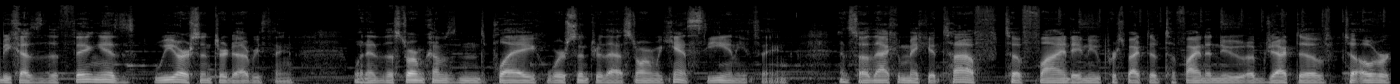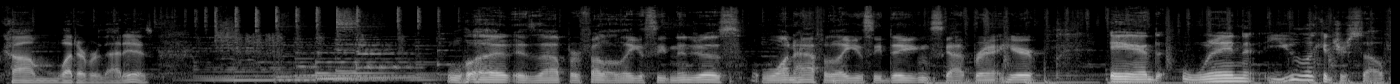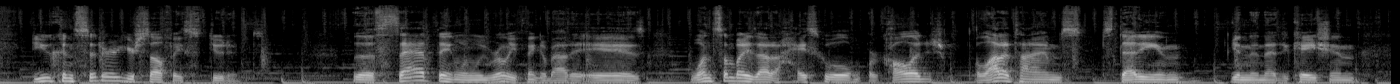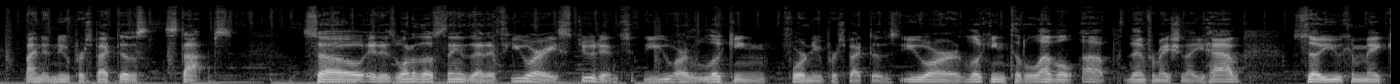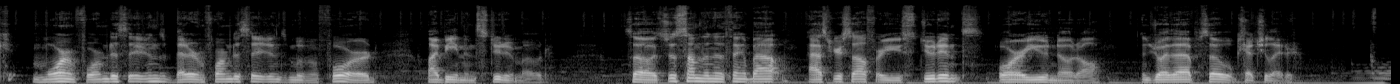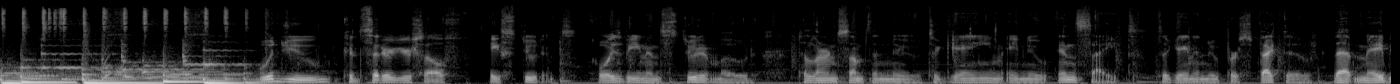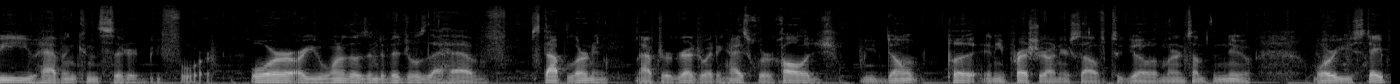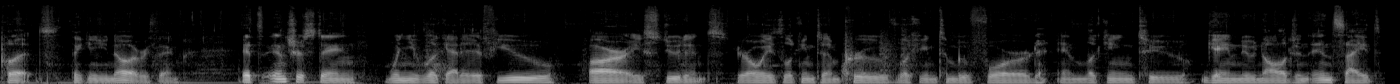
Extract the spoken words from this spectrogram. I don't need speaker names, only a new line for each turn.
because the thing is, we are centered to everything. When the storm comes into play, we're centered to that storm. We can't see anything. And so that can make it tough to find a new perspective, to find a new objective, to overcome whatever that is. What is up, our fellow Legacy Ninjas? One half of Legacy Digging, Scott Brandt here. And when you look at yourself, do you consider yourself a student? The sad thing when we really think about it is once somebody's out of high school or college, a lot of times studying, getting an education, finding new perspectives stops. So it is one of those things that if you are a student, you are looking for new perspectives. You are looking to level up the information that you have so you can make more informed decisions, better informed decisions moving forward by being in student mode. So it's just something to think about. Ask yourself are you students or are you know it all? Enjoy the episode. We'll catch you later. Would you consider yourself a student? Always being in student mode to learn something new, to gain a new insight, to gain a new perspective that maybe you haven't considered before? Or are you one of those individuals that have stopped learning after graduating high school or college? You don't put any pressure on yourself to go and learn something new, or you stay put thinking you know everything. It's interesting when you look at it. If you are a student, you're always looking to improve, looking to move forward, and looking to gain new knowledge and insights.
